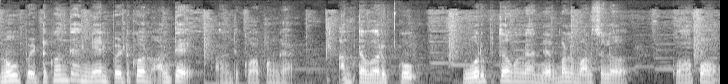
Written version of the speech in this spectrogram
నువ్వు పెట్టుకుందే నేను పెట్టుకోను అంతే అంది కోపంగా. అంతవరకు ఊరుపుతో ఉన్న నిర్మల మనసులో కోపం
